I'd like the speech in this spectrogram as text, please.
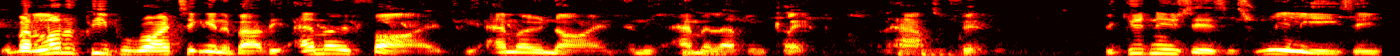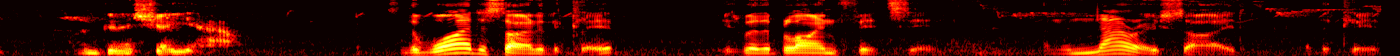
We've had a lot of people writing in about the M05, the M09 and the M11 clip and how to fit them. The good news is it's really easy and I'm going to show you how. So the wider side of the clip is where the blind fits in and the narrow side of the clip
